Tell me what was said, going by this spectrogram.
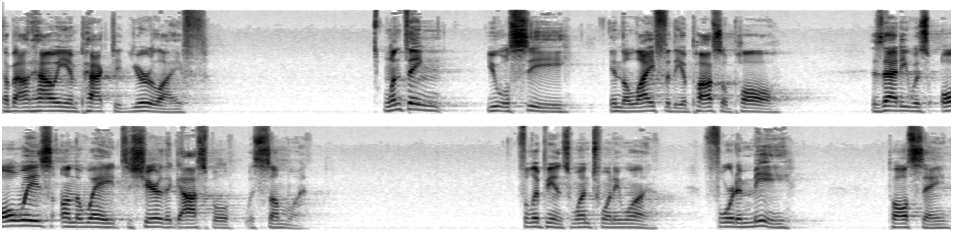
about how he impacted your life. One thing you will see in the life of the Apostle Paul is that he was always on the way to share the gospel with someone. Philippians 1:21 For to me Paul's saying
